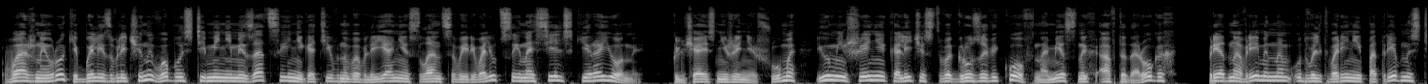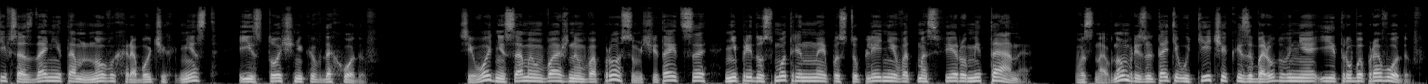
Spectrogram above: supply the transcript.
Важные уроки были извлечены в области минимизации негативного влияния сланцевой революции на сельские районы, включая снижение шума и уменьшение количества грузовиков на местных автодорогах при одновременном удовлетворении потребностей в создании там новых рабочих мест и источников доходов. Сегодня самым важным вопросом считается непредусмотренное поступление в атмосферу метана, в основном в результате утечек из оборудования и трубопроводов,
